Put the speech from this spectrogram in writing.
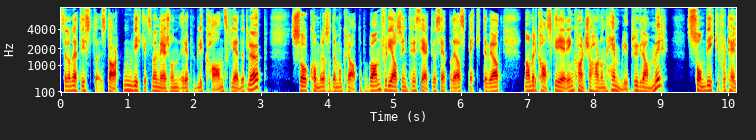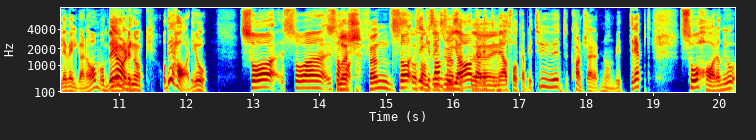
Selv om dette i starten virket som en mer sånn republikansk ledet løp, så kommer også Demokratene på banen, for de er også interessert i å se på det aspektet ved at den amerikanske regjeringen kanskje har noen hemmelige programmer som de ikke forteller velgerne om. Og det har de nok. og det har de jo. Så, så, så Slush funds så, og sånne sant? ting Så ja, det er eh, dette med at folk er blitt truet, kanskje er noen blitt drept. Så har han jo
